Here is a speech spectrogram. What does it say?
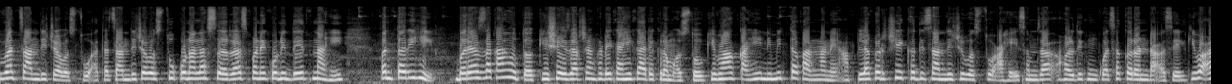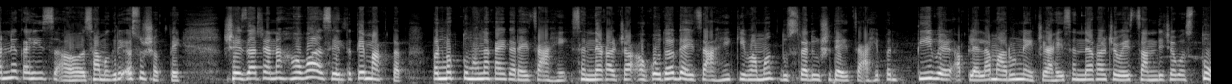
किंवा चांदीच्या वस्तू. आता चांदीच्या वस्तू कोणाला सर्रासपणे कोणी देत नाही पण तरीही बऱ्याचदा काय होतं की शेजारच्यांकडे काही कार्यक्रम असतो किंवा काही निमित्त कारणाने आपल्याकडची एखादी चांदीची वस्तू आहे समजा हळदी कुंकवाचा करंडा असेल किंवा अन्य काही सामग्री असू शकते. शेजारच्यांना हवं असेल तर ते मागतात. पण मग तुम्हाला काय करायचं आहे? संध्याकाळच्या अगोदर द्यायचं आहे किंवा मग दुसऱ्या दिवशी द्यायचं आहे? पण ती वेळ आपल्याला मारून न्यायची आहे. संध्याकाळच्या वेळेस चांदीच्या वस्तू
